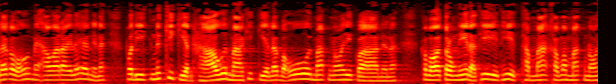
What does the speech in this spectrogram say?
แล้วก็บอกโอ้ไม่เอาอะไรแล้วเนี่ยนะพอดีนึกขี้เกียจหาวขึ้นมาขี้เกียจแล้วบอกโอ้ยมักน้อยดีกว่าเนี่ยนะเขาบอกว่าตรงนี้แหละที่ที่ธรรมะคำว่ามักน้อย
